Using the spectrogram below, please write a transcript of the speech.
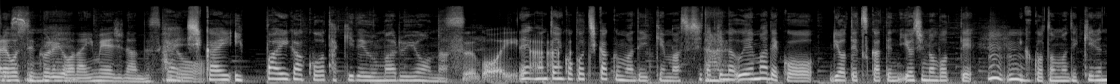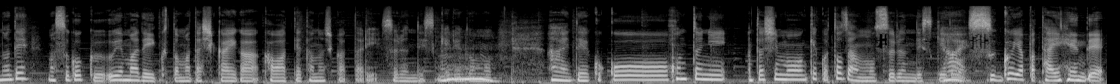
れ落ちてくるようなイメージなんですけど。はい、視界いっぱいがこう滝で埋まるような。すごいでな本当にここ近くまで行けますしはい。滝の上までこう両手使ってよじ登ってうんうん。行くこともできるので、まあ、すごく上まで行くとまた視界が変わって楽しかったりするんですけれども、うんはい、でここ本当に私も結構登山もするんですけど、はい。すっごいやっぱ大変で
